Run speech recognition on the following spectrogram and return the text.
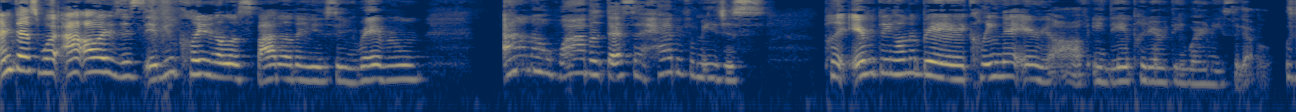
and that's what I always just, if you clean a little spot up in your red room, I don't know why, but that's a habit for me to just put everything on the bed, clean that area off, and then put everything where it needs to go.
